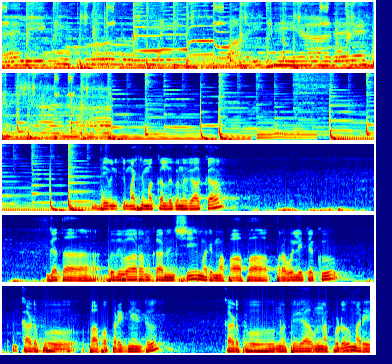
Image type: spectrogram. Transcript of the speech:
నలిగిపోయే వారికి ఆదరణశాల దేవునికి మహిమ కలుగునుగాక. గత బుధవారం కానుంచి మరి మా పాప ప్రవళికకు కడుపు పాప ప్రెగ్నెంట్ కడుపు నొప్పిగా ఉన్నప్పుడు మరి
